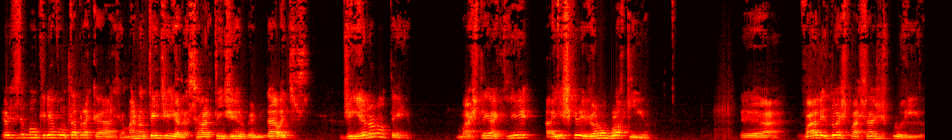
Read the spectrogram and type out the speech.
Eu disse, bom, queria voltar para casa, mas não tem dinheiro. A senhora tem dinheiro para me dar? Ela disse, dinheiro eu não tenho, mas tenho aqui, aí escreveu num bloquinho. É, vale duas passagens para o Rio.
